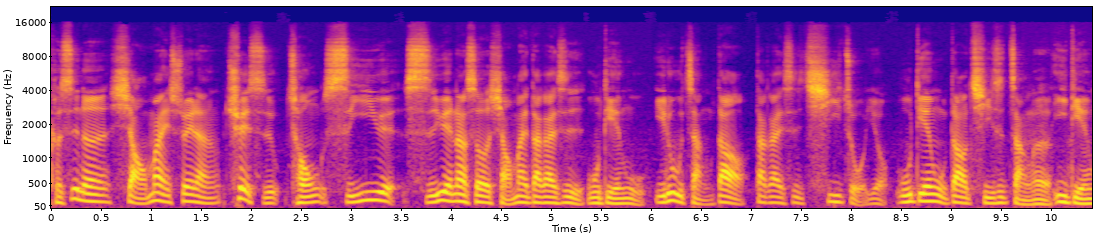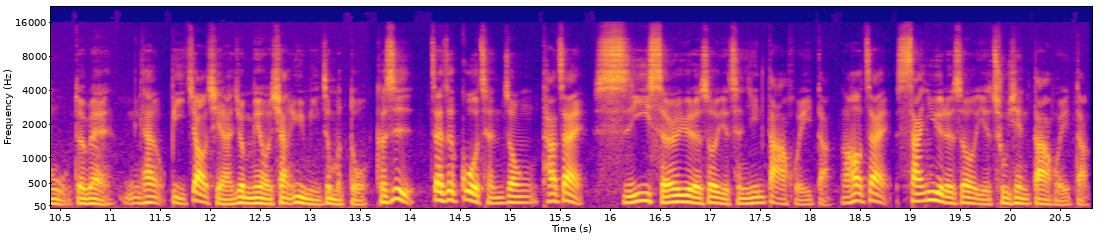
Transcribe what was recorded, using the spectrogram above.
可是呢，小麦虽然确实从十一月、十月那时候，小麦大概是五点五，一路涨到大概是七左右。五点五到七是涨了一点五，对不对？你看比较起来就没有像玉米这么多。可是在这过程中，它在十一、十二月的时候也曾经大回档，然后在三月的时候也出现大回档。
